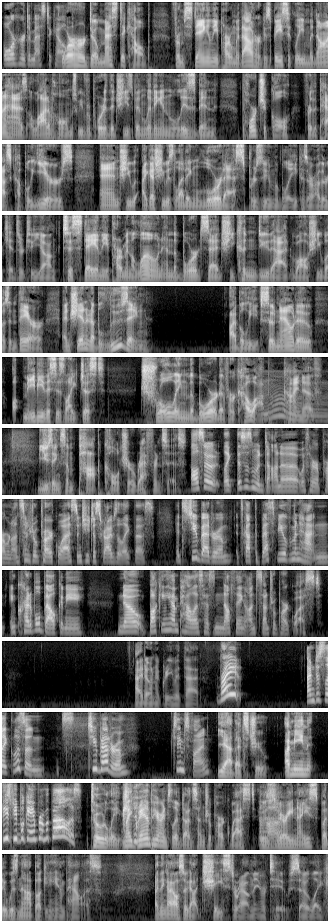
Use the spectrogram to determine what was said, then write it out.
Or her domestic help. or her domestic help from staying in the apartment without her because basically Madonna has a lot of homes. We've reported that she's been living in Lisbon, Portugal for the past couple years and she I guess she was letting Lourdes presumably because her other kids are too young to stay in the apartment alone and the board said she couldn't do that while she wasn't there and she ended up losing I believe. So now to uh, maybe this is like just trolling the board of her co-op kind of using some pop culture references. Also, like this is Madonna with her apartment on Central Park West, and she describes it like this: It's two bedroom. It's got the best view of Manhattan, incredible balcony. No, Buckingham Palace has nothing on Central Park West. I don't agree with that. Right? I'm just like, listen, it's two bedroom. Seems fine. Yeah, that's true. I mean, These people came from a palace. totally. My grandparents lived on Central Park West. It was uh-huh. very nice, but it was not Buckingham Palace. I think I also got chased around there too. So like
